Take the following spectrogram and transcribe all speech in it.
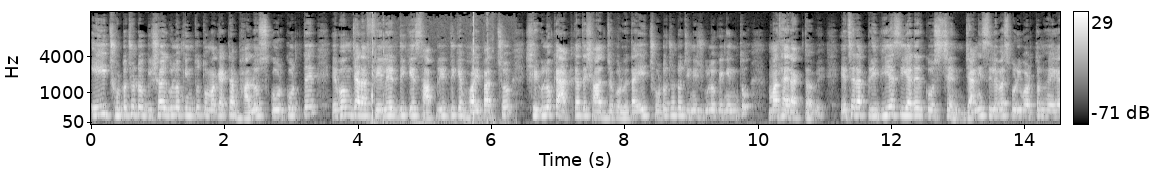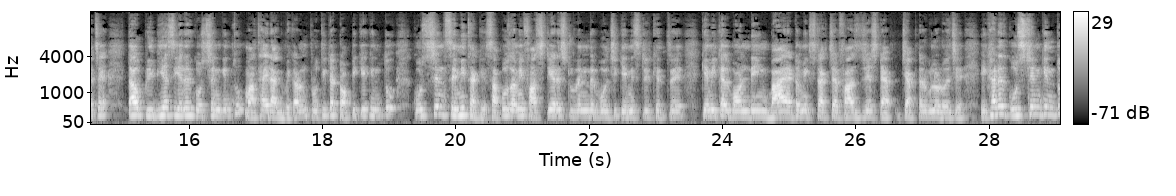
এই ছোট ছোট বিষয়গুলো কিন্তু তোমাকে একটা ভালো স্কোর করতে এবং যারা ফেলের দিকে সাপ্লির দিকে ভয় পাচ্ছ, সেগুলোকে আটকাতে সাহায্য করবে। তাই এই ছোট ছোট জিনিসগুলোকে কিন্তু মাথায় রাখতে হবে। এছাড়া প্রিভিয়াস ইয়ারের কোশ্চেন জানি সিলেবাস পরিবর্তন হয়ে গেছে। তাও প্রিভিয়াস ইয়ারের কোশ্চেন কিন্তু মাথায় রাখবে। কারণ প্রতিটা টপিকে কিন্তু কোশ্চেন সেমই থাকে। সাপোজ আমি ফার্স্ট ইয়ারের স্টুডেন্টদের বলছি কেমিস্ট্রির ক্ষেত্রে কেমিক্যাল বন্ডিং বা অ্যাটমিক স্ট্রাকচার ফার্স্ট যে চ্যাপ্টারগুলো রয়েছে, এখানের কোশ্চেন কিন্তু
